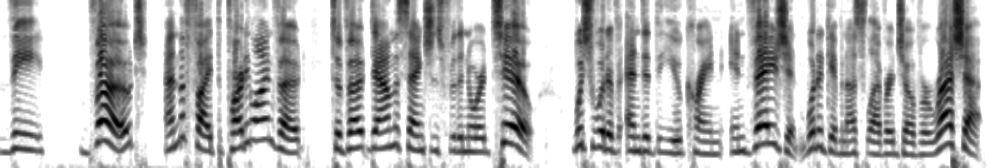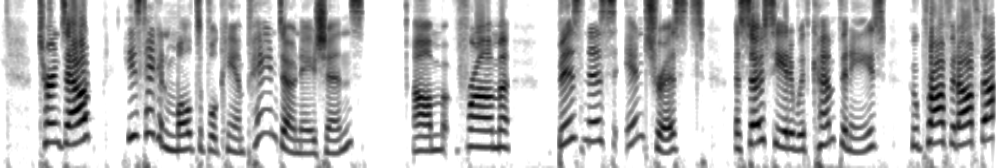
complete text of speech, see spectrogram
the vote and the fight, the party line vote, to vote down the sanctions for the Nord 2, which would have ended the Ukraine invasion, would have given us leverage over Russia. Turns out he's taken multiple campaign donations um, from business interests associated with companies who profit off the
